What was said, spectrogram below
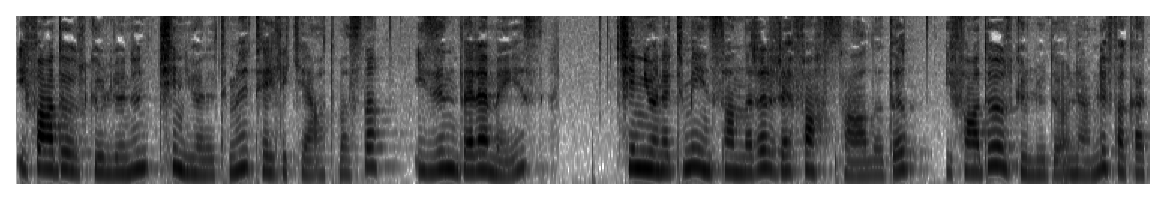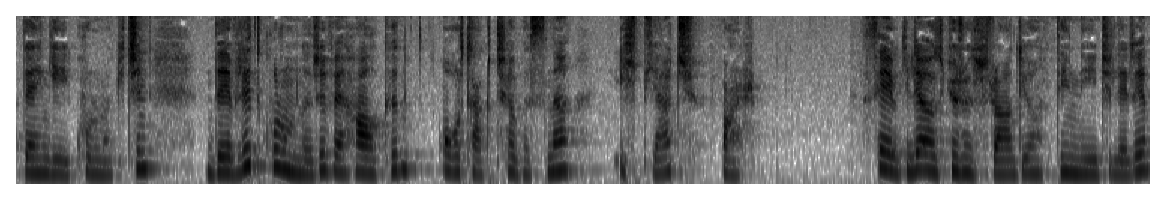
İfade özgürlüğünün Çin yönetimini tehlikeye atmasına izin veremeyiz. Çin yönetimi insanlara refah sağladı. İfade özgürlüğü de önemli fakat dengeyi kurmak için devlet kurumları ve halkın ortak çabasına ihtiyaç var. Sevgili Özgürüz Radyo dinleyicileri,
